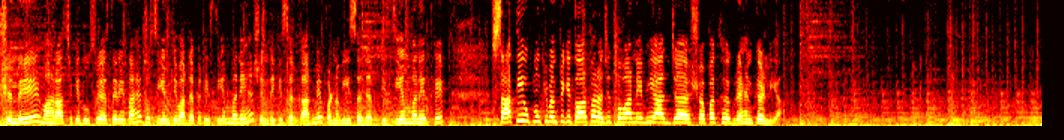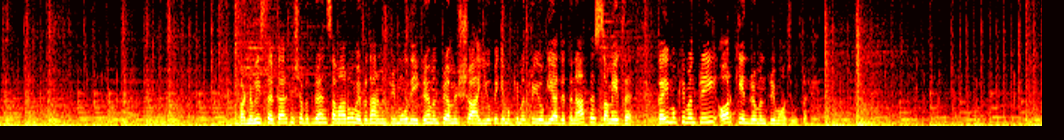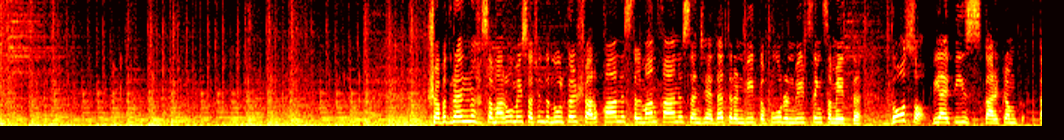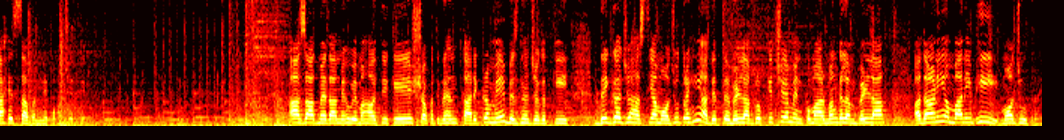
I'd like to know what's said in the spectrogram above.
शिंदे महाराष्ट्र के दूसरे ऐसे नेता हैं जो सीएम के बाद डेप्यूटी सीएम बने हैं। शिंदे की सरकार में फडणवीस डेप्यूटी सीएम बने थे। साथ ही उप मुख्यमंत्री के तौर पर अजित पवार ने भी आज शपथ ग्रहण कर लिया। फडणवीस सरकार के शपथ ग्रहण समारोह में प्रधानमंत्री मोदी, गृहमंत्री अमित शाह, यूपी के मुख्यमंत्री योगी आदित्यनाथ समेत कई मुख्यमंत्री और केंद्रीय मंत्री मौजूद रहे। शपथ ग्रहण समारोह में सचिन तेंदुलकर, शाहरुख खान, सलमान खान, संजय दत्त, रणवीर कपूर, रणवीर सिंह समेत 200 वीआईपीज कार्यक्रम का हिस्सा बनने पहुँचे थे। आज़ाद मैदान में हुए महावती के शपथ ग्रहण कार्यक्रम में बिज़नेस जगत की दिग्गज हस्तियाँ मौजूद रहीं। आदित्य बिरला ग्रुप के चेयरमैन कुमार मंगलम बिरला, अदानी अंबानी भी मौजूद रहे।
